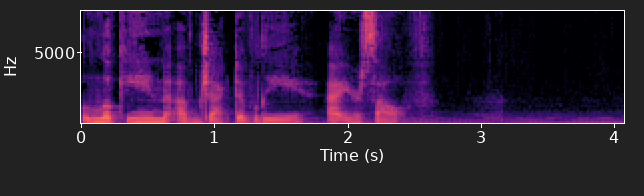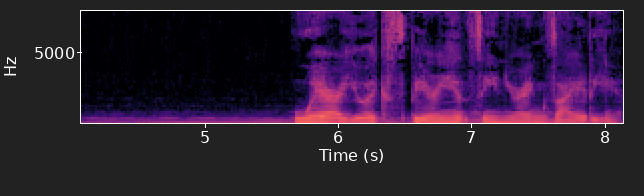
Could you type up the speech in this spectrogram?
looking objectively at yourself. Where are you experiencing your anxiety?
